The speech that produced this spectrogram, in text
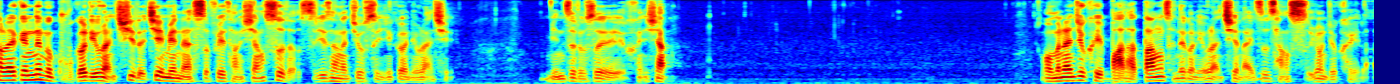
它呢跟那个谷歌浏览器的界面呢是非常相似的，实际上呢就是一个浏览器，名字都是很像。我们呢就可以把它当成那个浏览器来日常使用就可以了。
